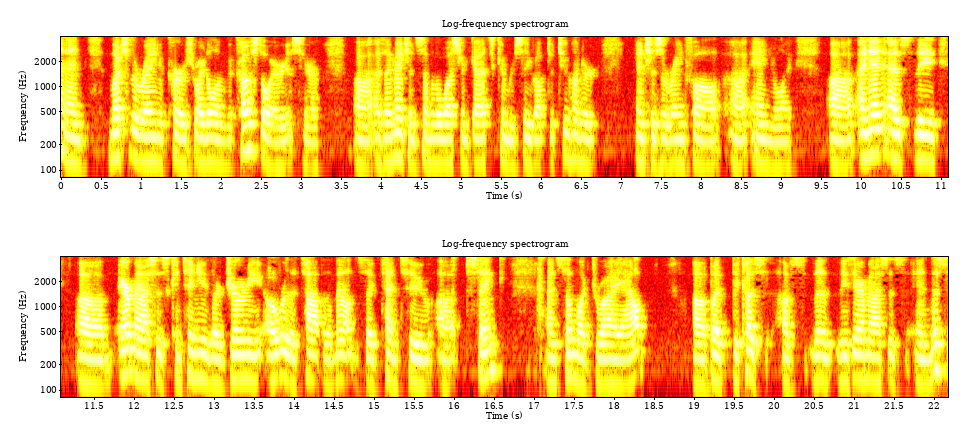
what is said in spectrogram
And much of the rain occurs right along the coastal areas here. Uh, as I mentioned, some of the western Ghats can receive up to 200 inches of rainfall uh, annually. Uh, and then as the uh, air masses continue their journey over the top of the mountains, they tend to uh, sink and somewhat dry out. Uh, but because of the, these air masses in this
